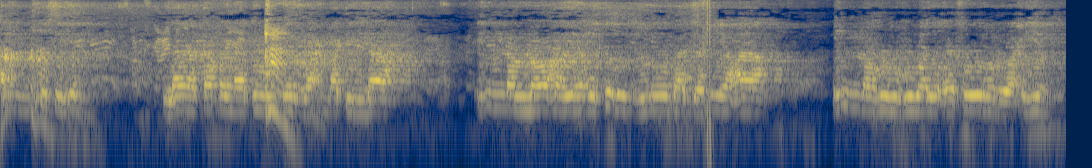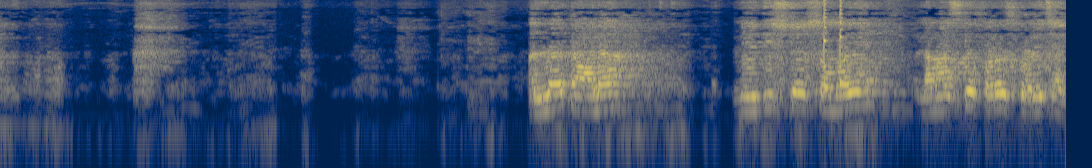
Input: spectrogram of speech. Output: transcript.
أنفسهم لا تقنطوا من رحمة الله إن الله يغفر الذنوب جميعا إنه هو الغفور الرحيم আল্লাহ তাআলা নির্দিষ্ট সময়ে নামাজকে ফরজ করেছেন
